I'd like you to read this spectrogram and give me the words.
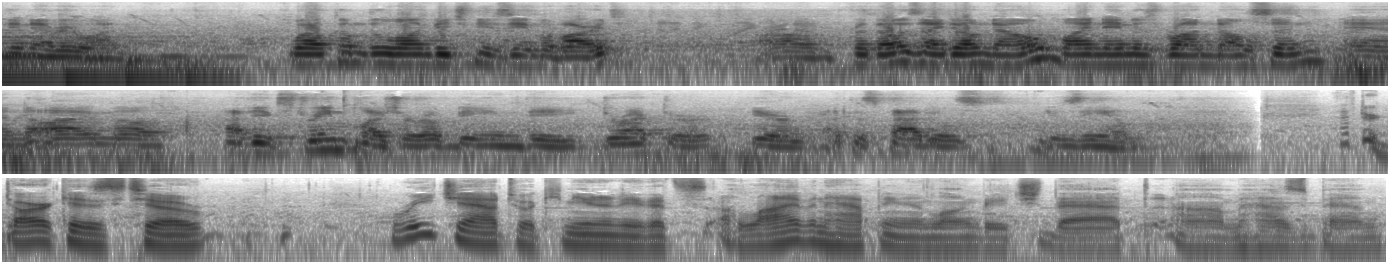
evening, everyone. Welcome to Long Beach Museum of Art. Um, for those I don't know, my name is Ron Nelson, and I'm uh, have the extreme pleasure of being the director here at this fabulous museum. After Dark is to reach out to a community that's alive and happening in Long Beach that um, has been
